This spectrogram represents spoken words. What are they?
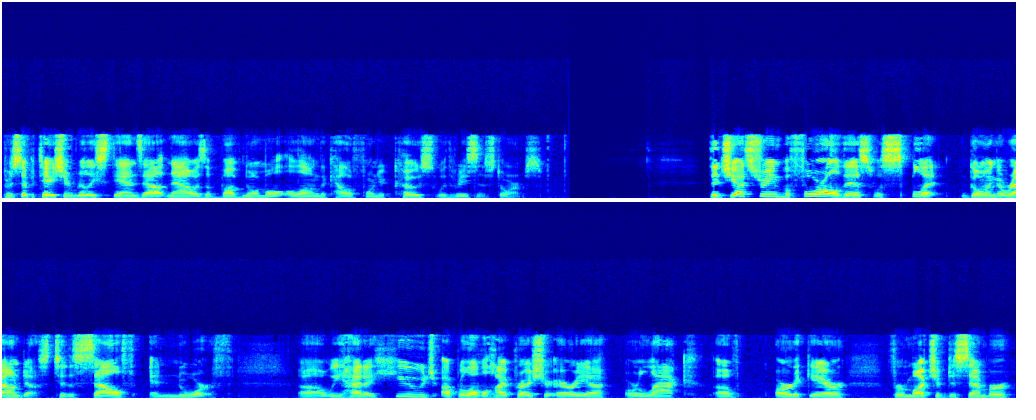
precipitation really stands out now as above normal along the California coast with recent storms. The jet stream before all this was split going around us to the south and north. Uh, we had a huge upper level high pressure area or lack of Arctic air for much of December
